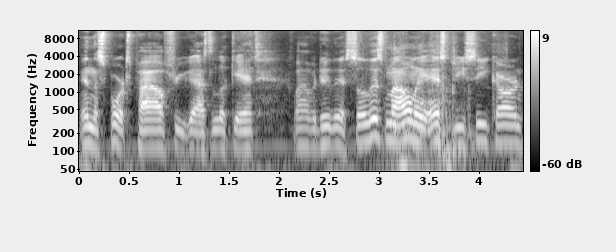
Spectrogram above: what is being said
in the sports pile for you guys to look at while we do this. So this is my only SGC card.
